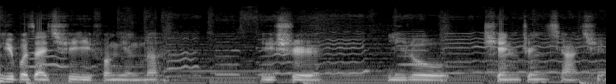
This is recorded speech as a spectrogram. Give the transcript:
于不再曲意逢迎了。于是，一路天真下去。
